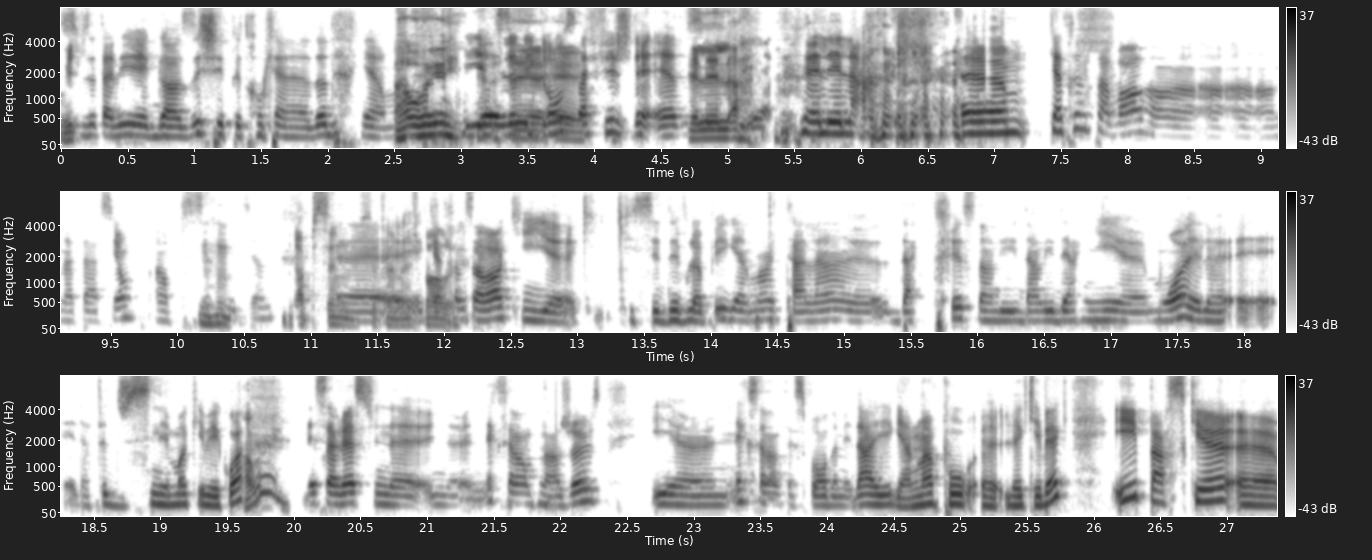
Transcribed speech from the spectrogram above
Oui. Si vous êtes allé gazer chez Petro-Canada dernièrement, Ah oui? il y a des grosses elle- affiches de elle. elle est là. Elle est là. Catherine Savard en- en natation, en piscine, Mhm. Étienne. En piscine, Euh, ce fameux sport-là. Catherine Savard qui, euh, qui, qui s'est développé également un talent euh, d'actrice dans les, dans les derniers euh, mois. Elle, a- elle- elle a fait du cinéma québécois, Ah oui? mais ça reste une, une- une excellente nageuse et un excellent espoir de médaille également pour euh, le Québec. Et parce que, euh,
